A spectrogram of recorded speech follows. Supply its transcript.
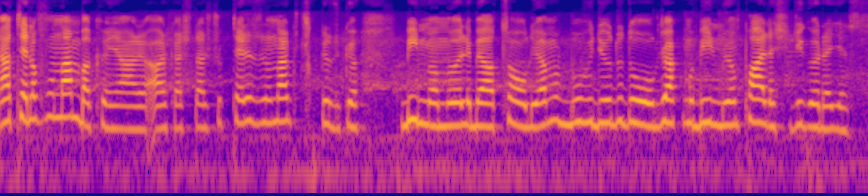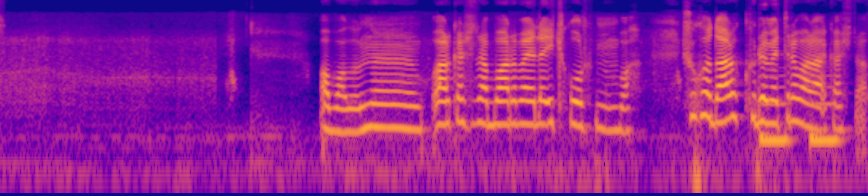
Ya telefondan bakın yani arkadaşlar. Çünkü televizyondan küçük gözüküyor. Bilmiyorum öyle bir hata oluyor ama bu videoda da olacak mı bilmiyorum. Paylaşıcı göreceğiz. Havalanı. Arkadaşlar bu arabayla hiç korkmuyorum bak. Şu kadar kilometre var arkadaşlar.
